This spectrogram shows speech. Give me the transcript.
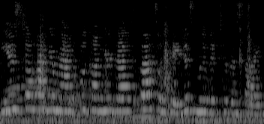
you still have your math book on your desk? That's okay, just move it to the side.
